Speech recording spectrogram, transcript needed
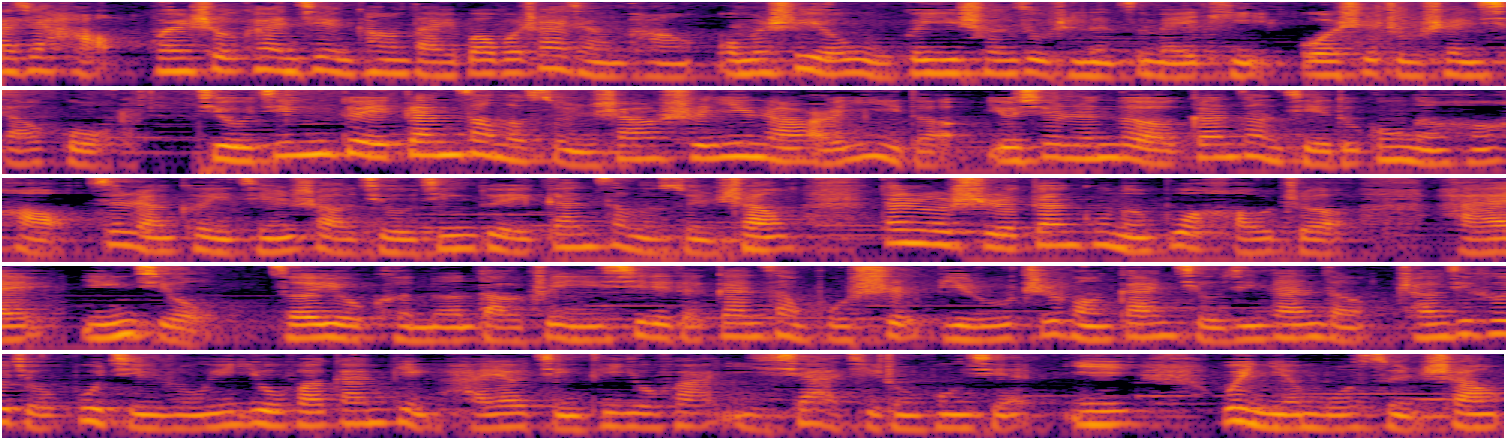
大家好，欢迎收看健康大包包炸讲堂。我们是由五个医生组成的自媒体，我是主持人小果。酒精对肝脏的损伤是因人而异的，有些人的肝脏解毒功能很好，自然可以减少酒精对肝脏的损伤。但若是肝功能不好者，还饮酒，则有可能导致一系列的肝脏不适，比如脂肪肝、酒精肝等。长期喝酒不仅容易诱发肝病，还要警惕诱发以下几种风险：一、胃黏膜损伤。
